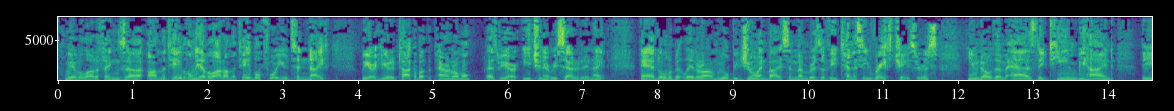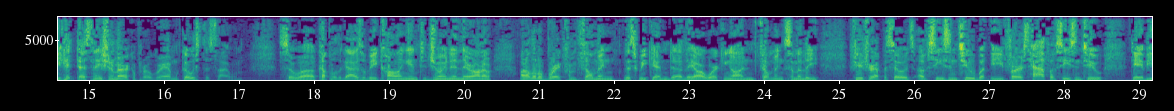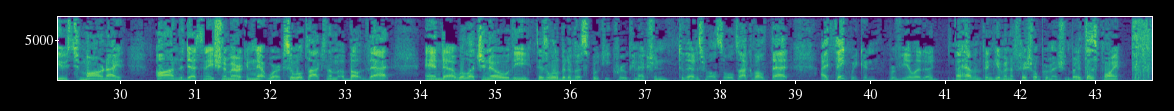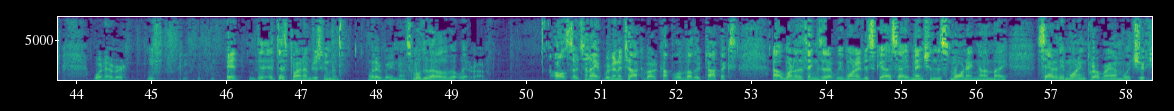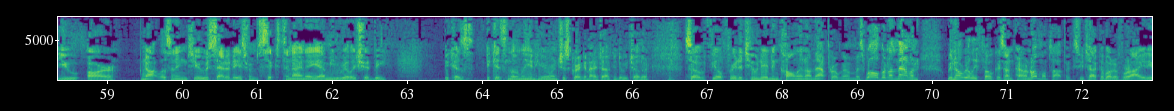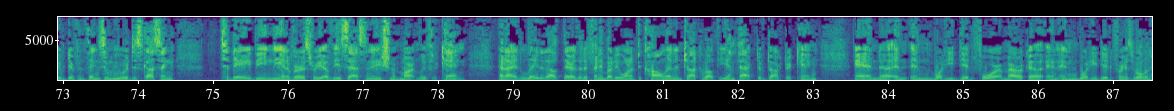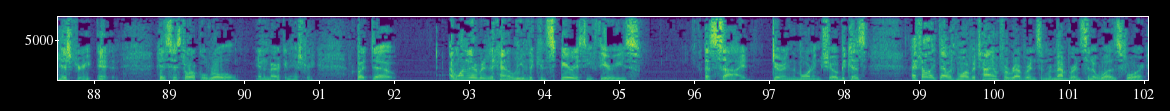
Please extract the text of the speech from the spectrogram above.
We have a lot of things uh, on the table, and we have a lot on the table for you tonight. We are here to talk about the paranormal, as we are each and every Saturday night. And a little bit later on, we will be joined by some members of the Tennessee Wraith Chasers. You know them as the team behind the hit Destination America program, Ghost Asylum. So uh, a couple of the guys will be calling in to join in. They're on a on a little break from filming this weekend. Uh, they are working on filming some of the future episodes of season two, but the first half of season two debuts tomorrow night on the Destination America network. So we'll talk to them about that. And uh, we'll let you know the there's a little bit of a spooky crew connection to that as well. So we'll talk about that. I think we can reveal it. I, I haven't been given official permission, but at this point, pff, whatever. it, th- at this point, I'm just going to let everybody know. So we'll do that a little bit later on. Also tonight, we're going to talk about a couple of other topics. Uh, one of the things that we want to discuss, I mentioned this morning on my Saturday morning program, which if you are not listening to Saturdays from 6 to 9 a.m., you really should be because it gets lonely in here when it's just Greg and I talking to each other. So feel free to tune in and call in on that program as well. But on that one, we don't really focus on paranormal topics. We talk about a variety of different things, and we were discussing today being the anniversary of the assassination of Martin Luther King. And I had laid it out there that if anybody wanted to call in and talk about the impact of Dr. King and, uh, and, and what he did for America and, and what he did for his role in history, uh, his historical role in American history. But, uh, I wanted everybody to kind of leave the conspiracy theories aside during the morning show because I felt like that was more of a time for reverence and remembrance than it was for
